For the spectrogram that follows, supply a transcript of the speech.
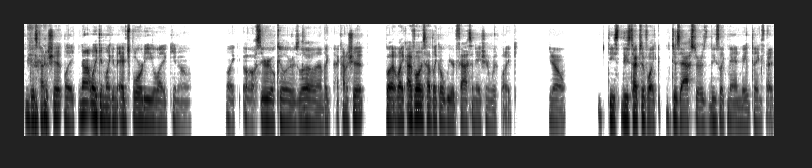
this kind of shit. Like not like in like an edge lordy, like, you know, like oh serial killers, uh, and like that kind of shit. But like I've always had like a weird fascination with like, you know, these these types of like disasters, these like man made things that,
